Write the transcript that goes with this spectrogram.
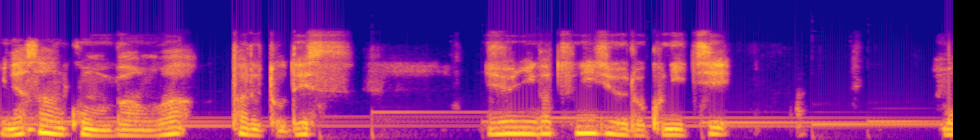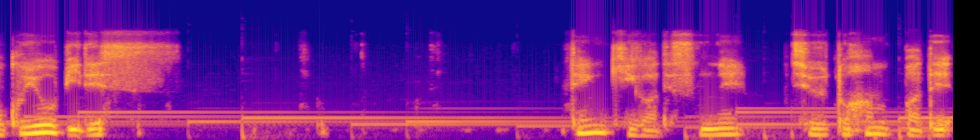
皆さんこんばんは、タルトです。12月26日、木曜日です。天気がですね、中途半端で、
